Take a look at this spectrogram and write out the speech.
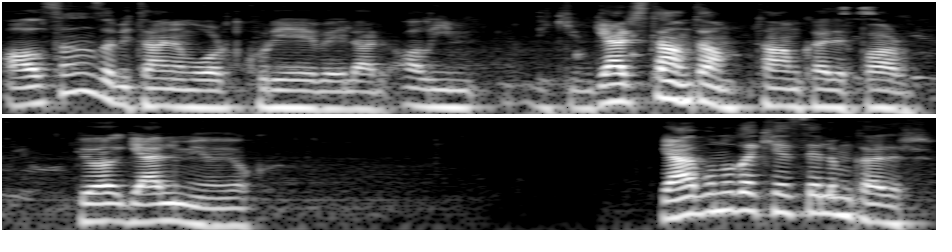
Alsanıza bir tane Ward kuryeye beyler alayım dikeyim. Gerçi tamam tamam tamam Kadir pardon. gelmiyor. Gö gelmiyor yok. Gel bunu da keselim Kadir.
